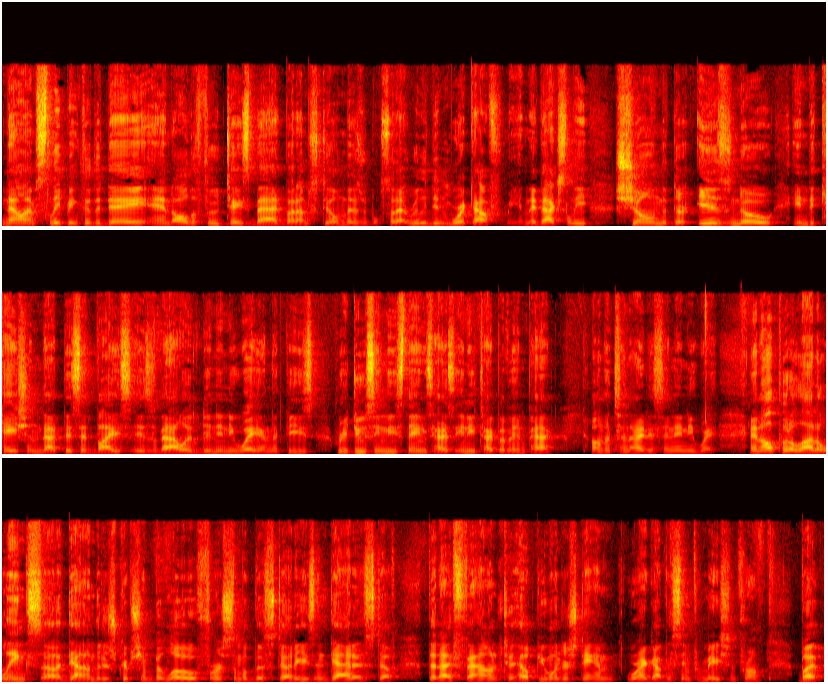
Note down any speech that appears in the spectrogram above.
now I'm sleeping through the day and all the food tastes bad, but I'm still miserable. So that really didn't work out for me. And they've actually shown that there is no indication that this advice is valid in any way and that these reducing these things has any type of impact on the tinnitus in any way. And I'll put a lot of links uh, down in the description below for some of the studies and data stuff that I've found to help you understand where I got this information from. But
